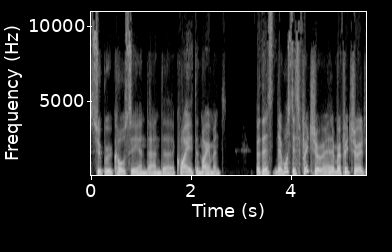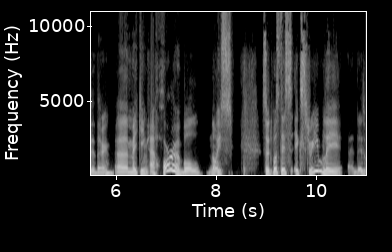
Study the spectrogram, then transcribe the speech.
super cozy and and uh, quiet environment, but this there was this refrigerator, there uh, making a horrible noise. So it was this extremely this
